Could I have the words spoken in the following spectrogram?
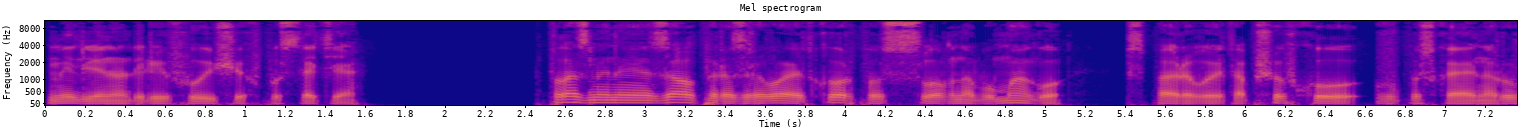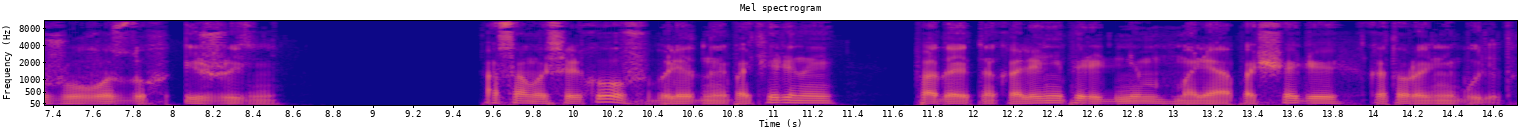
медленно дрейфующих в пустоте. Плазменные залпы разрывают корпус, словно бумагу, спарывают обшивку, выпуская наружу воздух и жизнь. А сам Васильков, бледный и потерянный, падает на колени перед ним, моля о пощаде, которой не будет.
